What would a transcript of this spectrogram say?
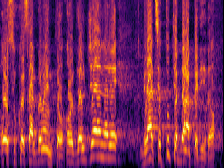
o su questo argomento o del genere. Grazie a tutti e buon appetito.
